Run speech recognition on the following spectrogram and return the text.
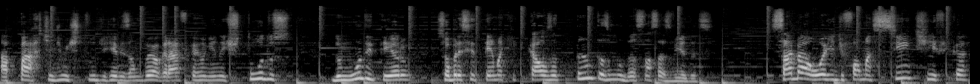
a partir de um estudo de revisão biográfica reunindo estudos do mundo inteiro sobre esse tema que causa tantas mudanças nas nossas vidas. Saiba hoje de forma científica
